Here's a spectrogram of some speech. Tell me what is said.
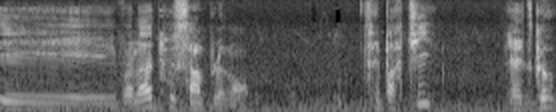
Et voilà tout simplement. C'est parti, let's go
